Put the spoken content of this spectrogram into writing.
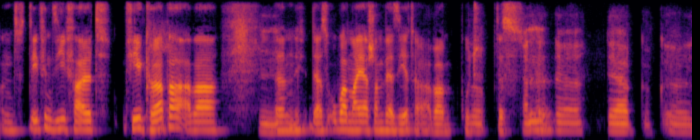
und, defensiv halt viel Körper, aber mhm. ähm, da ist Obermeier schon versierter. Aber gut, so. das. Dann, äh, äh der, äh,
